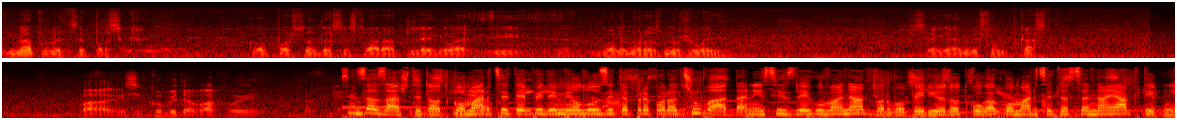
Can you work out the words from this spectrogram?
Напролет се прска. Кога почна да се ствараат легла и големо размножување. Сега е, мислам, касно. Вака, ги си купите вакво и За заштита од комарците, епидемиолозите препорачуваат да не се излегува надвор во периодот кога комарците се најактивни,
